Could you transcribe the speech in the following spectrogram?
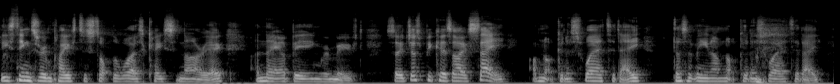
These things are in place to stop the worst case scenario, and they are being removed. So just because I say I'm not going to swear today doesn't mean I'm not going to swear today.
